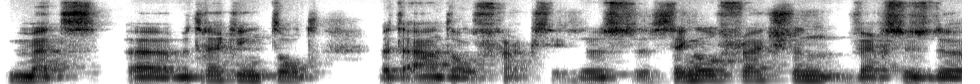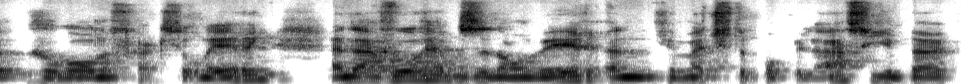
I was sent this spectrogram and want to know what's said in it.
met uh, betrekking tot het aantal fracties. Dus de single fraction versus de gewone fractionering. En daarvoor hebben ze dan weer een gematchte populatie gebruikt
